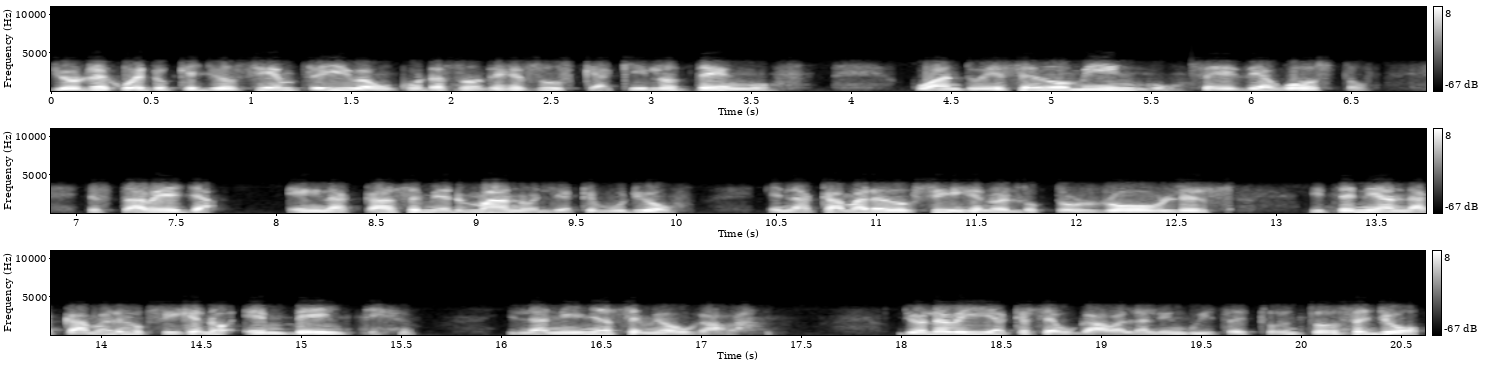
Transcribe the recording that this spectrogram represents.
Yo recuerdo que yo siempre iba a un corazón de Jesús, que aquí lo tengo, cuando ese domingo, 6 de agosto, estaba ella en la casa de mi hermano el día que murió, en la cámara de oxígeno, el doctor Robles, y tenían la cámara de oxígeno en 20, y la niña se me ahogaba. Yo le veía que se ahogaba la lengüita y todo. Entonces yo,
